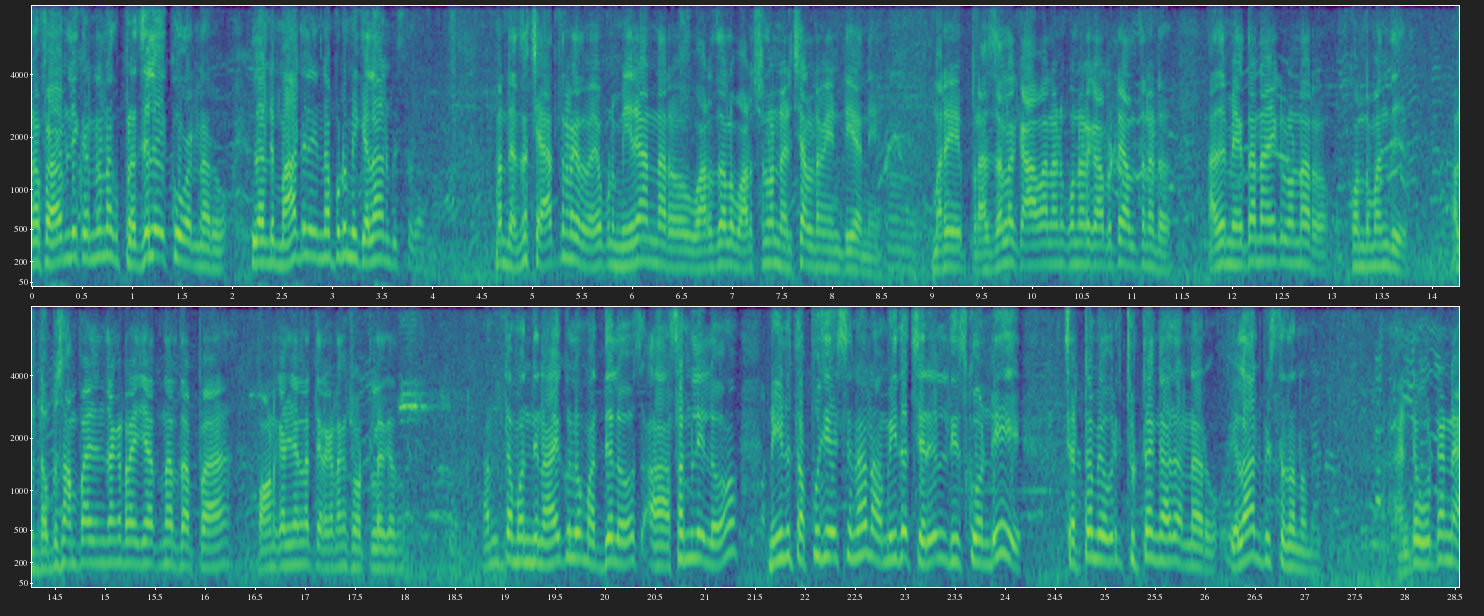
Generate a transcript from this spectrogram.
నా ఫ్యామిలీ కన్నా నాకు ప్రజలే ఎక్కువ అన్నారు. ఇలాంటి మాటలు విన్నప్పుడు మీకు ఎలా అనిపిస్తుంది మరి నిజం చేస్తున్నాడు కదా ఇప్పుడు మీరే అన్నారు వరదలు వర్షంలో నడిచి వెళ్ళడం ఏంటి అని. మరి ప్రజలు కావాలనుకున్నాడు కాబట్టి వెళ్తున్నాడు. అదే మిగతా నాయకులు ఉన్నారు కొంతమంది. వాళ్ళు డబ్బు సంపాదించడానికి ట్రై చేస్తున్నారు తప్ప పవన్ కళ్యాణ్లో తిరగడానికి చూడట్లేదు కదా. అంతమంది నాయకుల మధ్యలో ఆ అసెంబ్లీలో నేను తప్పు చేసినా నా మీద చర్యలు తీసుకోండి చట్టం ఎవరికి చుట్టం కాదు అన్నారు ఎలా అనిపిస్తుంది అన్న మీకు? అంటే ఒకటండి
